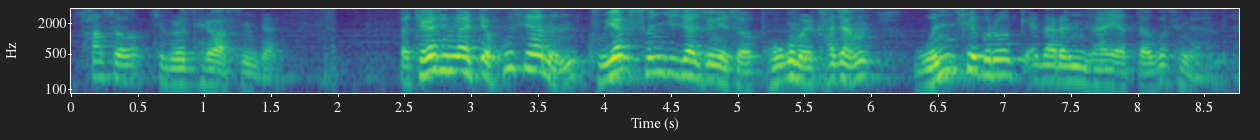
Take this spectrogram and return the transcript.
사서 집으로 데려왔습니다. 제가 생각할 때 호세아는 구약 선지자 중에서 복음을 가장 원색으로 깨달은 자였다고 생각합니다.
